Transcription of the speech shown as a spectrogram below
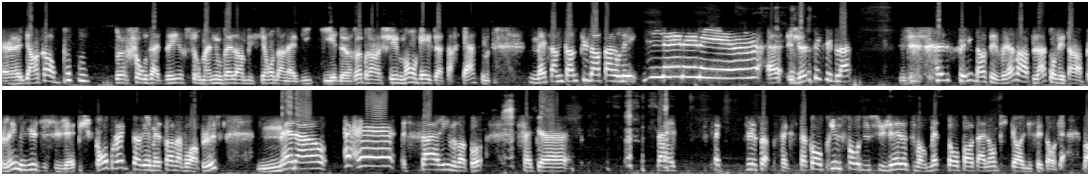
euh, il y a encore beaucoup de choses à dire sur ma nouvelle ambition dans la vie, qui est de rebrancher mon gauge à sarcasme, mais ça me tente plus d'en parler. Euh, je le sais que c'est plat. Je, le sais, non, c'est vraiment plate. On est en plein milieu du sujet, puis je comprends que tu aurais aimé ça en avoir plus, mais non, ça arrivera pas. Fait que, ben, c'est ça. Fait que si t'as compris le fond du sujet, là, tu vas remettre ton pantalon puis calisser ton camp. Bon,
